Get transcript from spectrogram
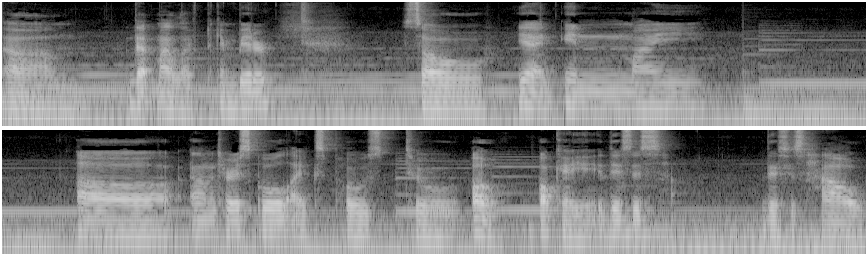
um, that my life became better. So yeah in, in my uh, elementary school, I exposed to oh okay this is this is how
